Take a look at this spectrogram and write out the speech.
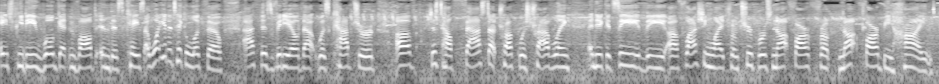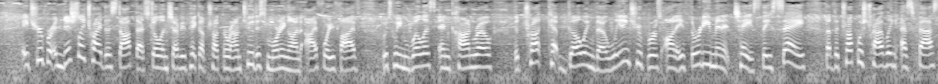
HPD will get involved in this case. I want you to take a look, though, at this video that was captured of just how fast that truck was traveling, and you can see the uh, flashing lights from troopers not far from not far behind. A trooper initially tried to stop that stolen Chevy pickup truck around 2 this morning on I-45 between Willis and Conroe. The truck kept going, though, leading troopers on a 30-minute chase. They say that the truck was traveling as fast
